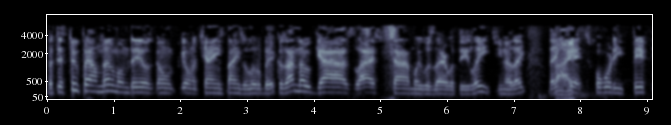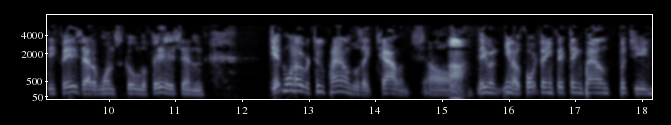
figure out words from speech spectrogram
but this two pound minimum deal is going to, going to change things a little bit because I know guys last time we was there with the elites, you know, they they Right. catch 40, 50 fish out of one school of fish, and getting one over two pounds was a challenge. Um, Huh. even you know 14 15 pounds puts you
